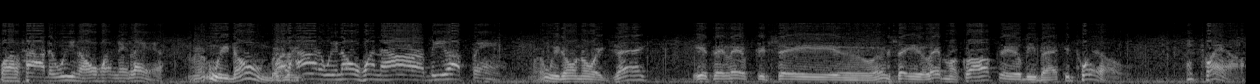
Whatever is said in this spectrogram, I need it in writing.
Well, how do we know when they left? Well, we don't, but Well, we, how do we know when the hour will be up then? well, we don't know exact. If they left at, say, uh, say 11 o'clock, they'll be back at 12. At 12.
